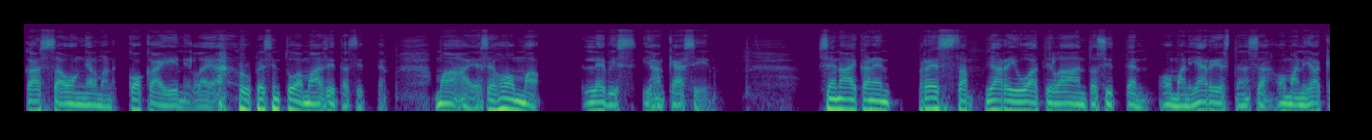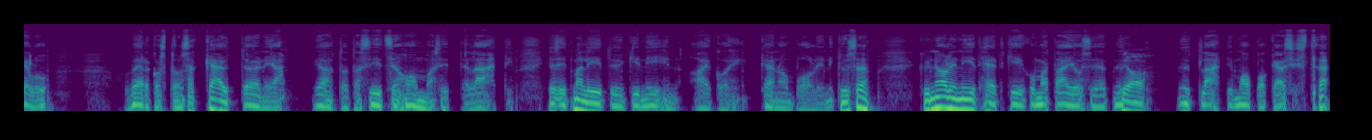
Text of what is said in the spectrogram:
kassaongelman kokaiinilla ja rupesin tuomaan sitä sitten maahan. Ja se homma levisi ihan käsiin. Sen aikainen Pressa Jari Uotila antoi sitten oman järjestönsä, oman jakeluverkostonsa käyttöön ja, ja tota, siitä se homma sitten lähti. Ja sitten mä liityinkin niihin aikoihin Cannonballiin. Niin kyllä, se, kyllä ne oli niitä hetkiä, kun mä tajusin, että nyt, Joo. nyt lähti mopo käsistä.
